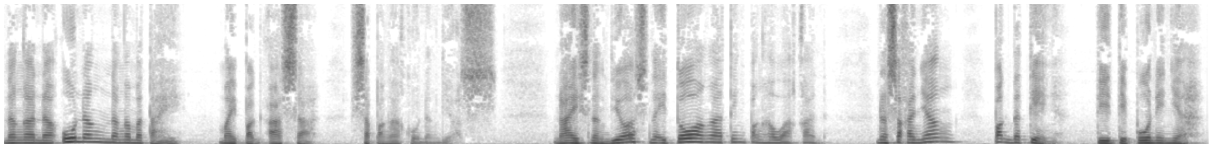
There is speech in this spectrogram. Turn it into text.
na nga naunang nangamatay, may pag-asa sa pangako ng Diyos. Nais ng Diyos na ito ang ating panghawakan, na sa kanyang pagdating, titipunin niya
